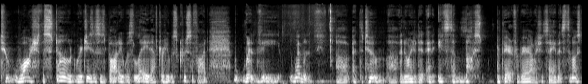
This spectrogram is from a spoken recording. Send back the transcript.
to wash the stone where Jesus' body was laid after he was crucified. When the women uh, at the tomb uh, anointed it, and it's the most prepared it for burial, I should say. And it's the most,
